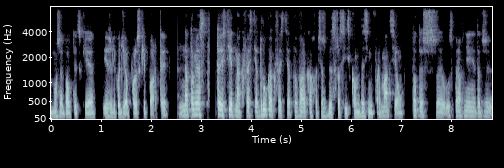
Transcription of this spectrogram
Morze Bałtyckie, jeżeli chodzi o polskie porty. Natomiast to jest jedna kwestia. Druga kwestia to walka chociażby z rosyjską dezinformacją. To też usprawnienie, to znaczy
